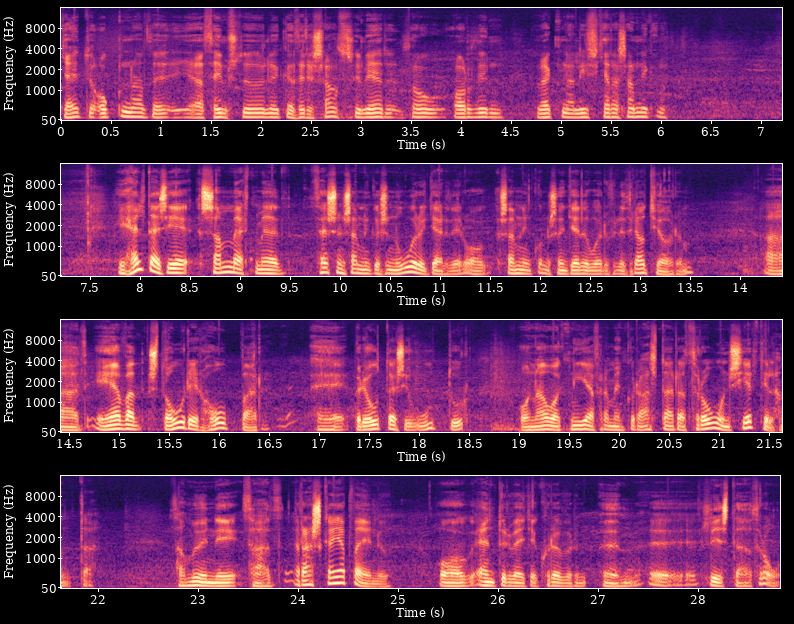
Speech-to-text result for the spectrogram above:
gætu ógnað að þeim stöðuleika þeirri sátt sem er þó orðin vegna lífskjara samningana? Ég held að sé sammert með þessum samningu sem nú eru gerðir og samningunum sem gerði voru fyrir 30 árum að ef að stórir hópar e, brjóta sig út úr og ná að knýja fram einhverja alltaf aðra þróun sér til handa þá muni það raska jafnvæginu og endur veitja kröfur um, um e, hlýðstæða þróun.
